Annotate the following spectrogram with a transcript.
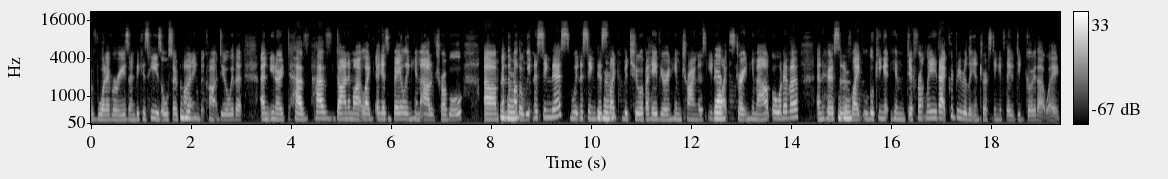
of whatever reason, because he is also mm-hmm. pining mm-hmm. but can't deal with it. And, you know, have have dynamite like I guess bailing him out of trouble. Um and mm-hmm. the mother witnessing this, witnessing this mm-hmm. like mature behavior and him trying to, you know, yeah. like straighten him out or whatever, and her sort of mm-hmm. like looking at him differently. That could be really interesting if they did go that way.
